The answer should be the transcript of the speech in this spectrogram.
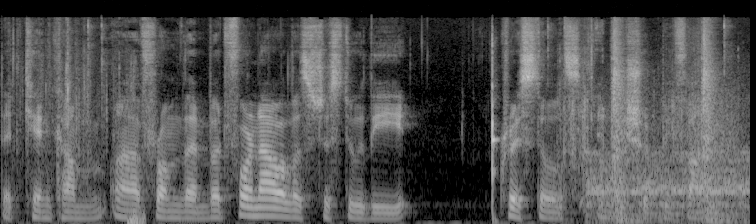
that can come uh, from them. But for now, let's just do the crystals and we should be fine.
